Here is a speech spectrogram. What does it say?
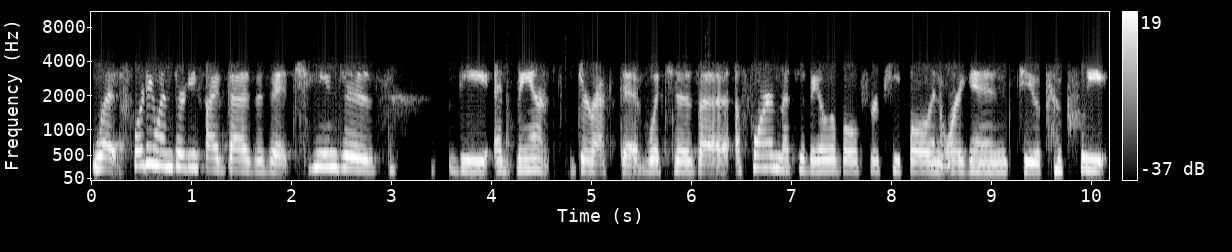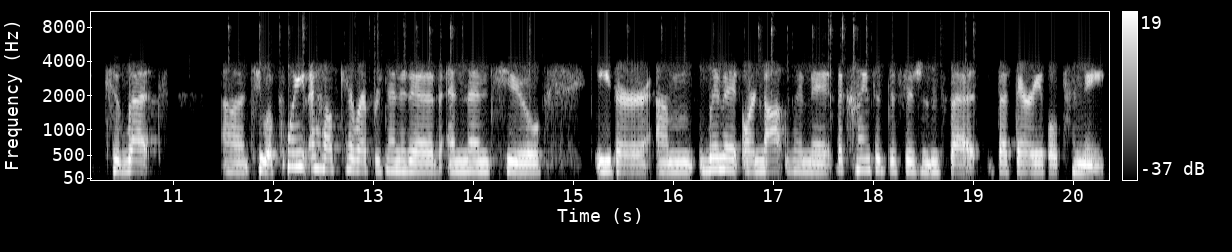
What 4135 does is it changes the advance directive, which is a, a form that's available for people in Oregon to complete, to let, uh, to appoint a healthcare representative and then to either um, limit or not limit the kinds of decisions that, that they're able to make.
